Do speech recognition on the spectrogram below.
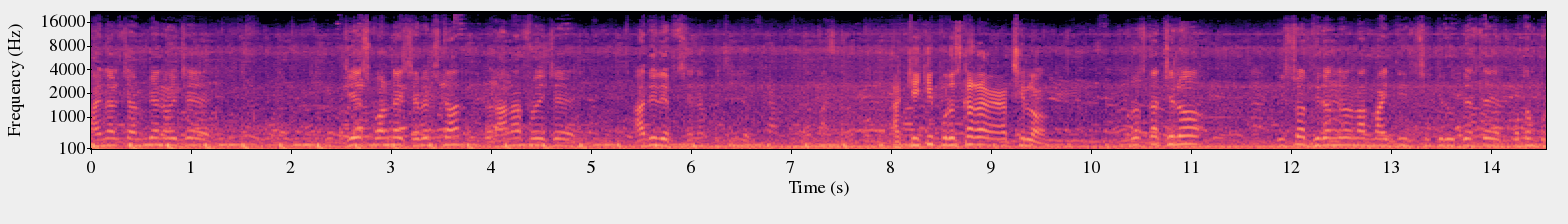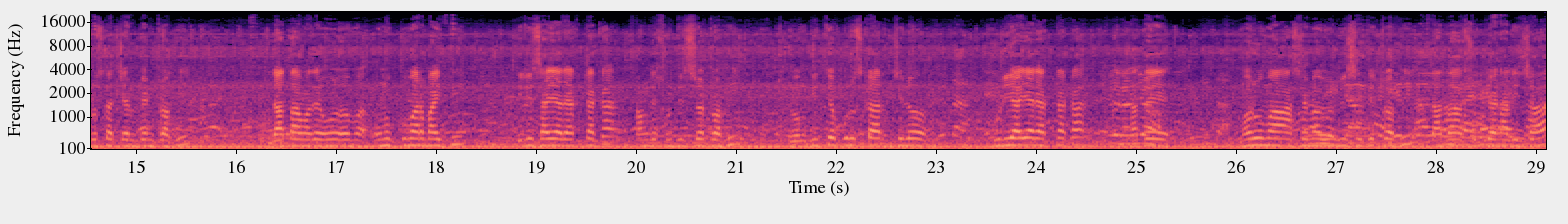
ফাইনাল চ্যাম্পিয়ন হয়েছে GS Contai seven star, runners হয়েছে আদিল এফসি। আর কি কি পুরস্কার ছিল? পুরস্কার ছিল ঈশ্বর ধীরেন্দ্রনাথ মাইতি স্মৃতির উদ্দেশ্যে প্রথম পুরস্কার চ্যাম্পিয়ন ট্রফি। দাতা আমাদের অনুপ কুমার মাইতি তিরিশ হাজার এক টাকা সঙ্গে সুদৃশ্য ট্রফি এবং দ্বিতীয় পুরস্কার ছিল কুড়ি হাজার এক টাকা সাথে মরুমা আসেমা বিবি স্মৃতি ট্রফি দাদা সুফিয়ান আলী শাহ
